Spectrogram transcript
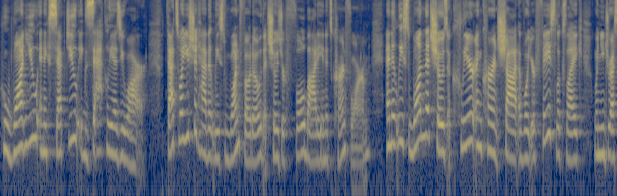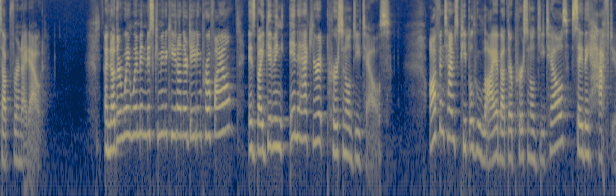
who want you and accept you exactly as you are. That's why you should have at least one photo that shows your full body in its current form, and at least one that shows a clear and current shot of what your face looks like when you dress up for a night out. Another way women miscommunicate on their dating profile is by giving inaccurate personal details. Oftentimes, people who lie about their personal details say they have to,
